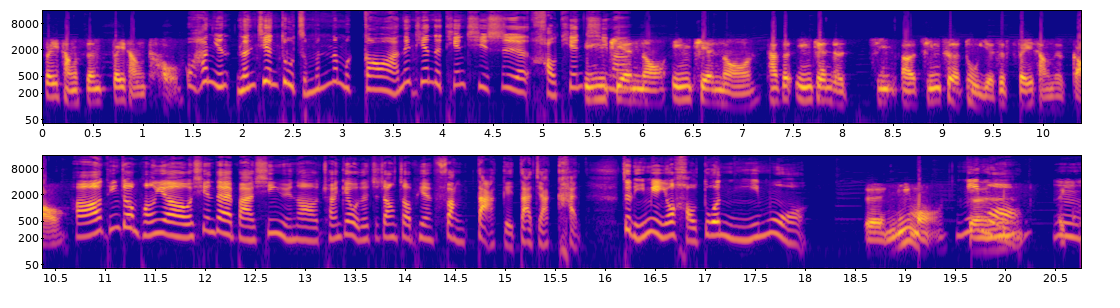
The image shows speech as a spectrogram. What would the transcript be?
非常深、非常透。哇，它年能见度怎么那么高啊？那天的天气是好天气吗？阴天哦，阴天哦，它是阴天的清呃清澈度也是非常的高。好，听众朋友，我现在把星云哦传给我的这张照片放大给大家看，这里面有好多尼莫，对，尼莫，尼莫，嗯，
